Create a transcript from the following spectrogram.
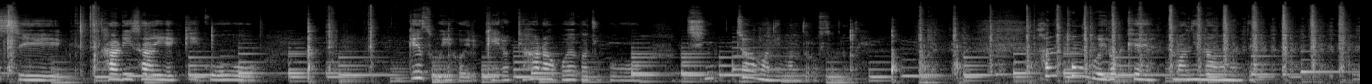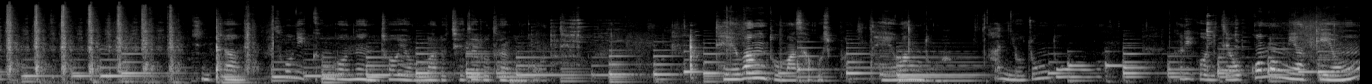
하나씩 다리 사이에 끼고 계속 이거 이렇게 이렇게 하라고 해가지고 진짜 많이 만들었었는데 한 통도 이렇게 많이 나오는데 진짜 손이 큰 거는 저희 엄마를 제대로 닮은 것 같아요. 대왕 도마 사고 싶어요. 대왕 도마. 한 요 정도. 그리고 이제 오코노미야끼용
